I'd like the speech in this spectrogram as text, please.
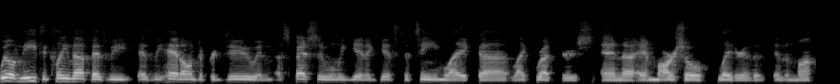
we'll need to clean up as we as we head on to Purdue, and especially when we get against a team like uh, like Rutgers and uh, and Marshall later in the in the month.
